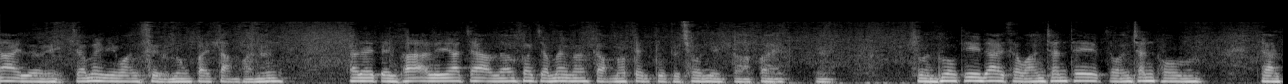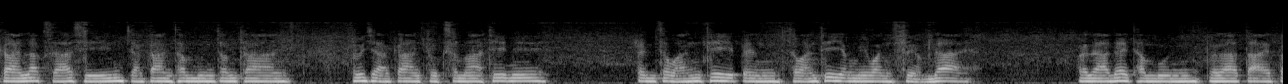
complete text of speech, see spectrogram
ได้เลย จะไม่มีวันเสื่อมลงไปต่ำกว่านั้น ถ้าได้เป็นพระอริยเจ้าแล้วก็จะไม่มากลับมาเป็นปุถุชนอีกต่อไป ส่วนพวกที่ได้สวรรค์ชั้นเทพ สวรรค์ชั้นพรมจากการรักษาศีลจากการทำบุญทำทานหรือจากการฝึกสมาธินี้ เป็นสวรรค์ที่เป็นสวรรค์ที่ยังมีวันเสื่อมได้ เวลาได้ทำบุญเวลาตายไป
